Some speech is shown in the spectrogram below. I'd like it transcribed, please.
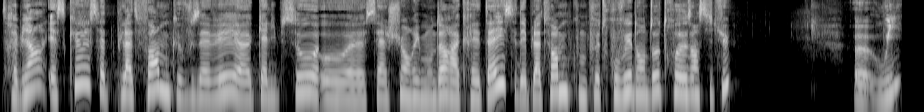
Très bien. Est-ce que cette plateforme que vous avez, Calypso, au CHU Henri Mondor à Créteil, c'est des plateformes qu'on peut trouver dans d'autres instituts? Euh, oui.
